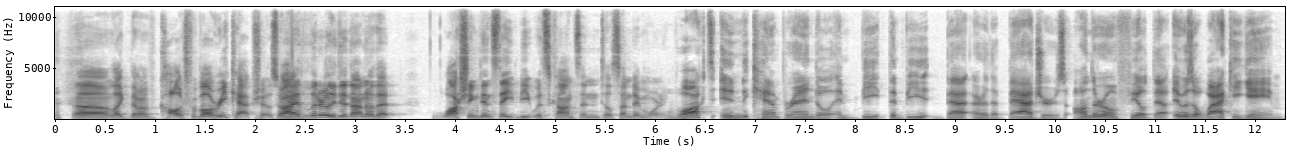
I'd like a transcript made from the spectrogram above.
uh, like the college football recap show. So I literally did not know that Washington State beat Wisconsin until Sunday morning. Walked into Camp Randall and beat the beat bat or the Badgers on their own field. That it was a wacky game.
